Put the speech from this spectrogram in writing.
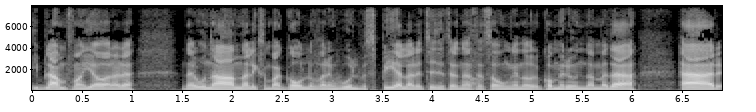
ibland får man göra det. När Onana liksom bara golvar en Wolves-spelare tidigt i den här säsongen och kommer undan med det. Här,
